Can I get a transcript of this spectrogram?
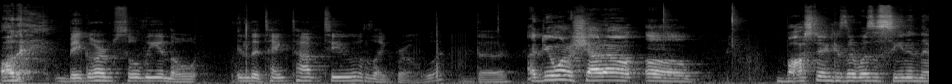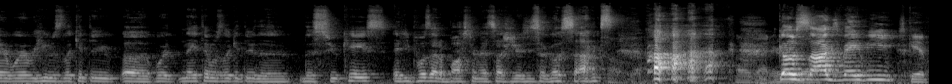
all that. big arm Sully in the in the tank top too. I was like, bro, what the? I do want to shout out uh, Boston because there was a scene in there where he was looking through, uh, where Nathan was looking through the, the suitcase and he pulls out a Boston Red Sox jersey. So go Sox, Oh here go we Sox, baby. Skip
